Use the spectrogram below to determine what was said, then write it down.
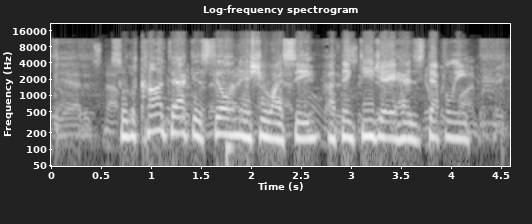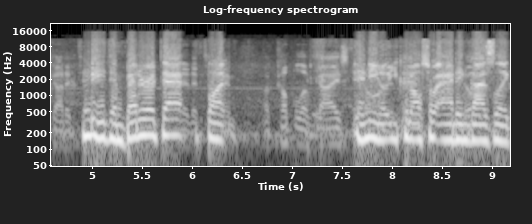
Yeah, that's not So the contact is still an issue. I see. Got I a think DJ has significant hill to definitely climb, but they've gotta take made them better at that, but a couple of guys and you know you on could also add in guys like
